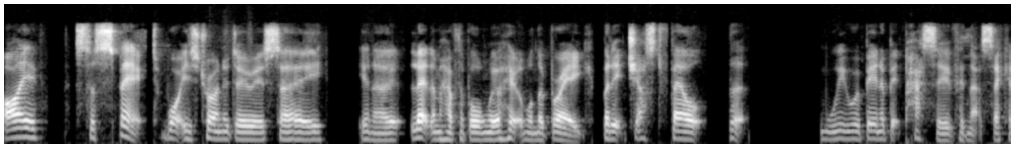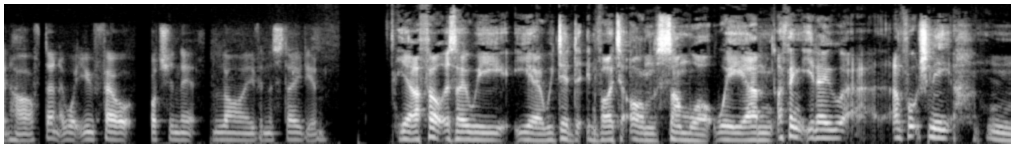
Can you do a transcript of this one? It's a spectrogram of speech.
I suspect what he's trying to do is say, you know, let them have the ball and we'll hit them on the break. But it just felt we were being a bit passive in that second half. Don't know what you felt watching it live in the stadium. Yeah, I felt as though we, yeah, we did invite it on somewhat. We, um, I think, you know, uh, unfortunately, hmm,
